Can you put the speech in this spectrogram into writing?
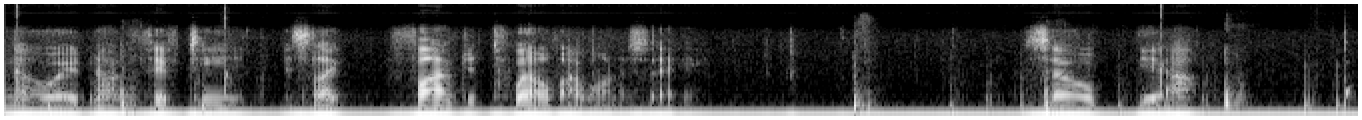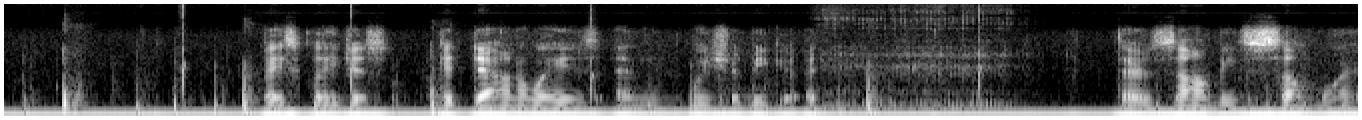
no wait, not 15, it's like 5 to 12, I want to say. So, yeah. Basically, just get down a ways, and we should be good. There's zombies somewhere.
